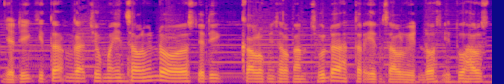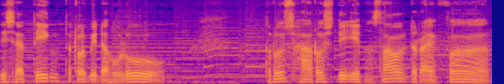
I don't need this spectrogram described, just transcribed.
jadi kita nggak cuma install Windows jadi kalau misalkan sudah terinstall Windows itu harus disetting terlebih dahulu. Terus harus diinstal driver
